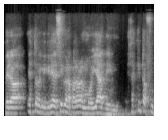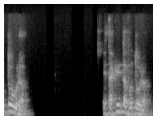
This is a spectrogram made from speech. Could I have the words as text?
Pero esto es lo que quería decir con la palabra moyadim, está escrito a futuro. Está escrito a futuro.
